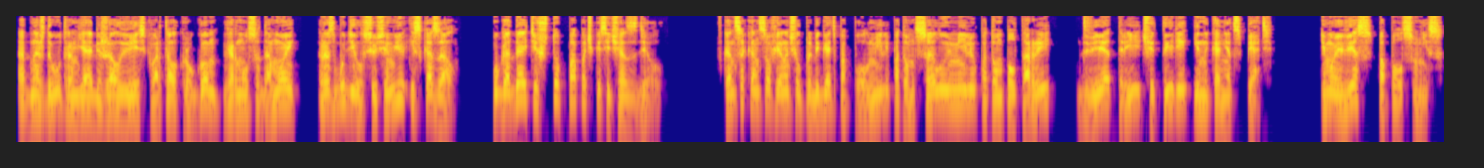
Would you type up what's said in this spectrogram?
Однажды утром я обежал весь квартал кругом, вернулся домой, разбудил всю семью и сказал, «Угадайте, что папочка сейчас сделал». В конце концов я начал пробегать по полмили, потом целую милю, потом полторы, две, три, четыре и, наконец, пять. И мой вес пополз вниз.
